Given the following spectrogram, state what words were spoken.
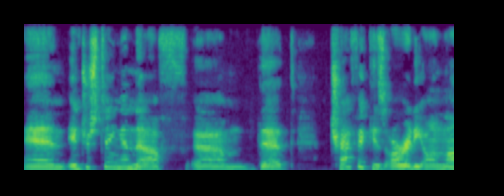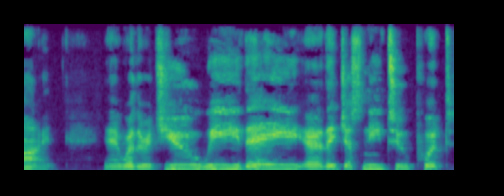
And interesting enough, um, that traffic is already online. Uh, whether it's you, we, they, uh, they just need to put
